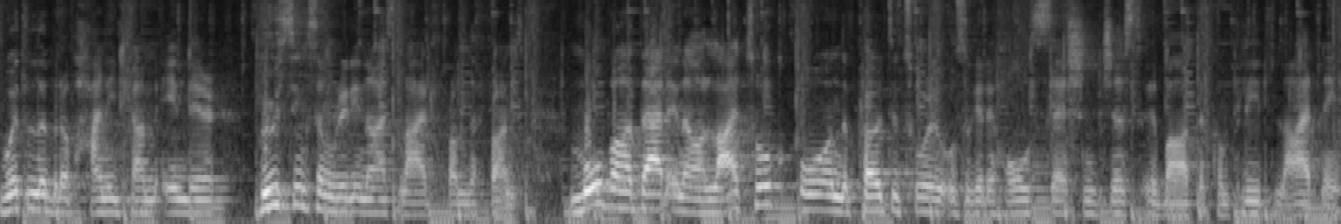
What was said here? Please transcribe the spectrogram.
with a little bit of honeycomb in there, boosting some really nice light from the front. More about that in our light talk or on the pro tutorial, also get a whole session just about the complete lighting.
